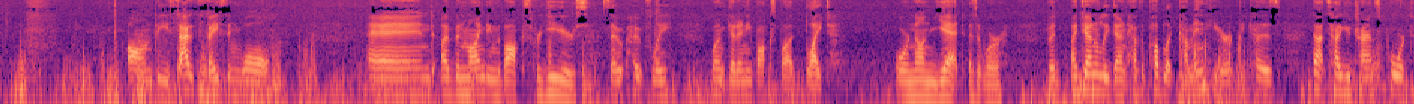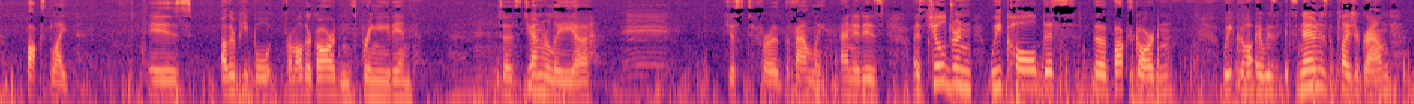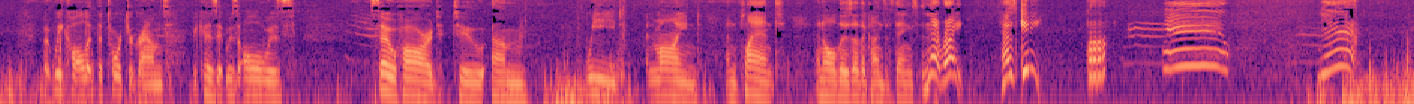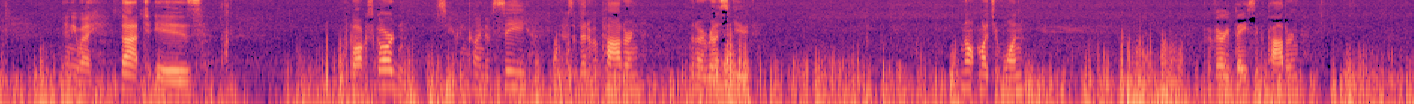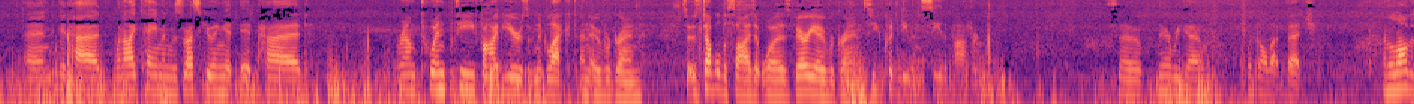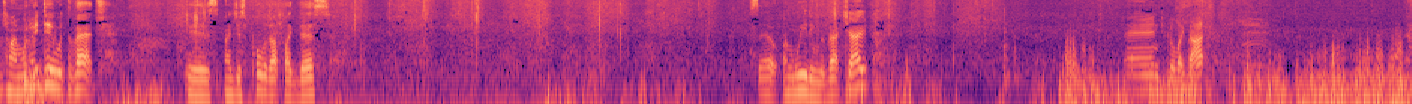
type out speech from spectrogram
on the south facing wall. And I've been minding the box for years. So hopefully won't get any box blight or none yet as it were. But I generally don't have the public come in here because that's how you transport box blight is other people from other gardens bringing it in. So it's generally uh, just for the family. And it is, as children, we called this the box garden. We call it was. It's known as the pleasure ground, but we call it the torture ground because it was always so hard to um, weed and mind and plant and all those other kinds of things. Isn't that right? How's Kitty? Yeah. Anyway, that is a box garden. So you can kind of see there's a bit of a pattern that I rescued. Not much of one. Very basic pattern. And it had, when I came and was rescuing it, it had around 25 years of neglect and overgrown. So it was double the size it was, very overgrown, so you couldn't even see the pattern. So there we go. Look at all that vetch. And a lot of the time what I do with the vetch is I just pull it up like this. So I'm weeding the vetch out. And you go like that. And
